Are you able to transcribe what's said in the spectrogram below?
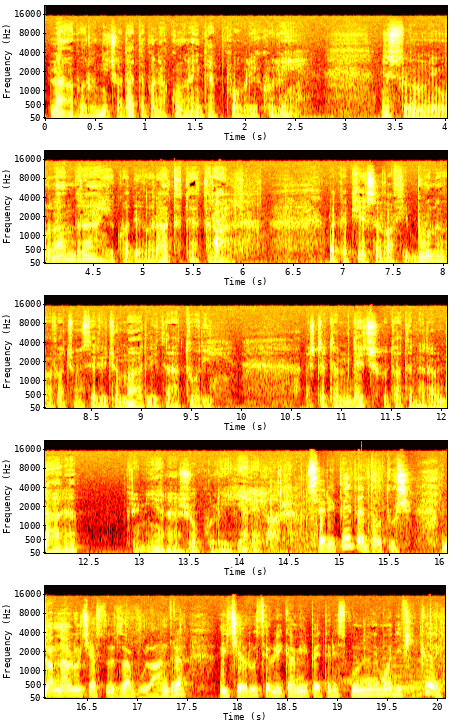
n-a apărut niciodată până acum înaintea publicului. Gestul domnului Bulandra e cu adevărat teatral. Dacă piesa va fi bună, va face un serviciu mare literaturii. Așteptăm deci cu toată nerăbdarea premiera Jocului Ielelor. Se repetă totuși. Doamna Lucia Sturza Bulandra îi ceruse lui Camil Petrescu unele modificări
